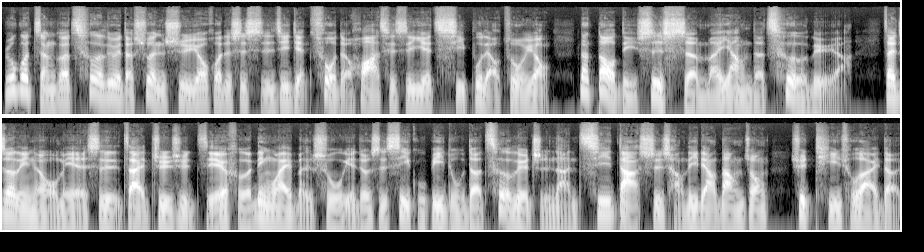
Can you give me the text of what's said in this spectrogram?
如果整个策略的顺序又或者是时机点错的话，其实也起不了作用。那到底是什么样的策略啊？在这里呢，我们也是在继续结合另外一本书，也就是矽谷必读的策略指南——七大市场力量当中。去提出来的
